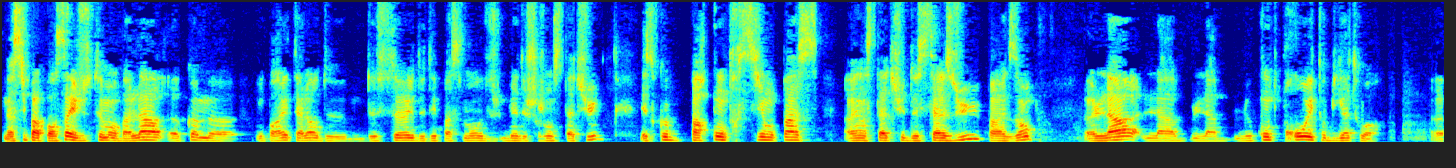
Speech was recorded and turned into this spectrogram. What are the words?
merci par rapport à ça. Et justement, bah là, comme on parlait tout à l'heure de, de, seuil, de dépassement, bien de changement de statut, est-ce que par contre, si on passe à un statut de SASU, par exemple, euh, là, le compte pro est obligatoire. Euh,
